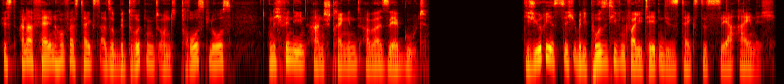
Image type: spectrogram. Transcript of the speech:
ist Anna Fellenhofers Text also bedrückend und trostlos und ich finde ihn anstrengend, aber sehr gut. Die Jury ist sich über die positiven Qualitäten dieses Textes sehr einig.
